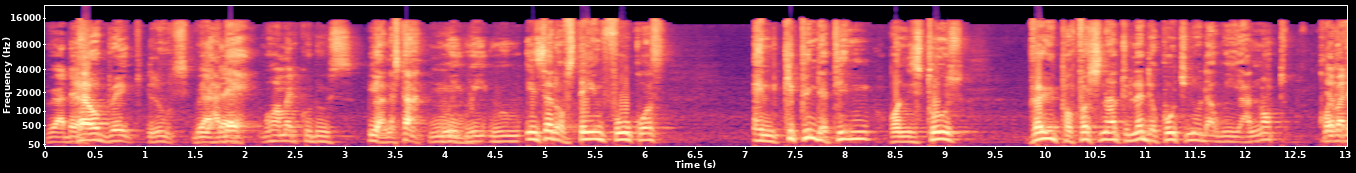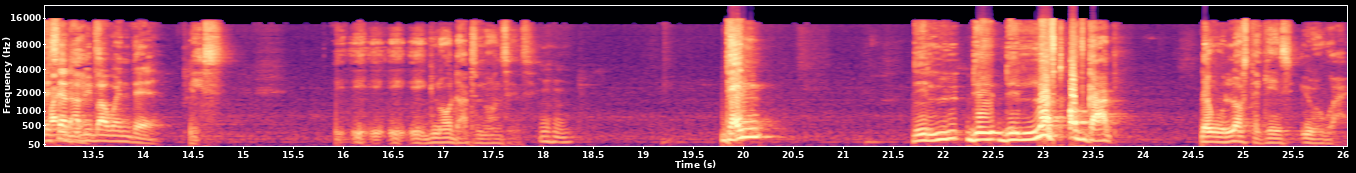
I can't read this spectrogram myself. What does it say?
We are there. hell break loose. We, are, there. Mohammed Kudus. You understand? Hmm. We, we, we, instead of staying focused and keeping the team on his toes, very professional to let the coach know that we are not Yeah, but they said yet. Abiba went there. please ignore that nonsense. Then they, they, they left off guard then we lost against uruguay.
